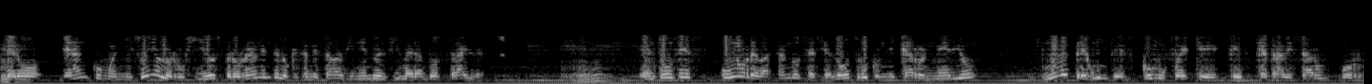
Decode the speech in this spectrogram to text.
pero eran como en mi sueño los rugidos pero realmente lo que se me estaba viniendo encima eran dos trailers. Entonces uno rebasándose hacia el otro con mi carro en medio no me preguntes cómo fue que, que, que atravesaron por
